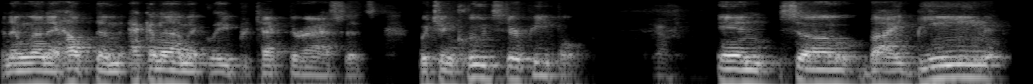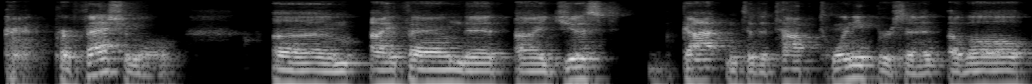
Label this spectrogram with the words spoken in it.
and i want to help them economically protect their assets which includes their people. Yeah. and so by being professional um, i found that i just got into the top 20% of all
